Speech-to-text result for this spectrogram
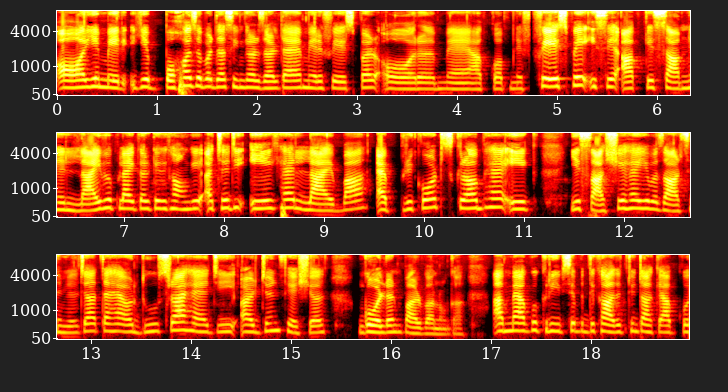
और ये मेरी, ये बहुत ज़बरदस्त इनका रिज़ल्ट आया मेरे फेस पर और मैं आपको अपने फेस पे इसे आपके सामने लाइव अप्लाई करके दिखाऊँगी। अच्छा जी, एक है लाइबा एप्रिकोट स्क्रब है, एक ये साशे है, ये बाज़ार से मिल जाता है और दूसरा है जी अर्जन फेशियल गोल्ड गोल्डन पार वालों का। अब मैं आपको करीब से दिखा देती हूँ ताकि आपको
